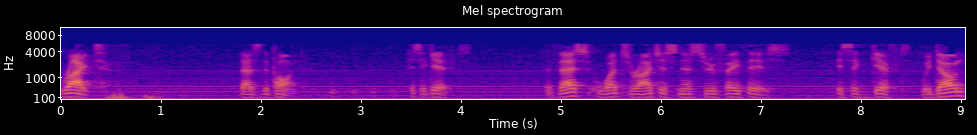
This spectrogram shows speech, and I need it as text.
Right. That's the point. It's a gift. That's what righteousness through faith is. It's a gift. We don't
